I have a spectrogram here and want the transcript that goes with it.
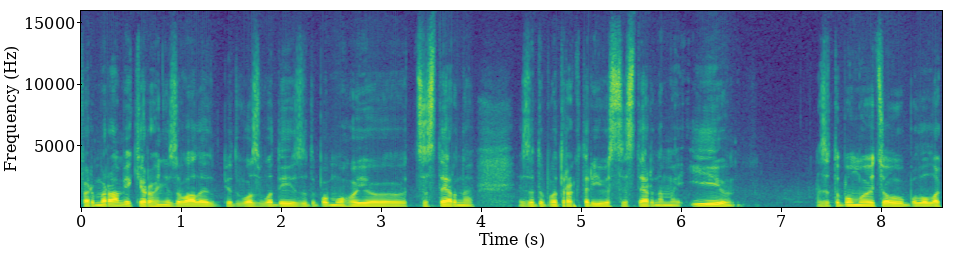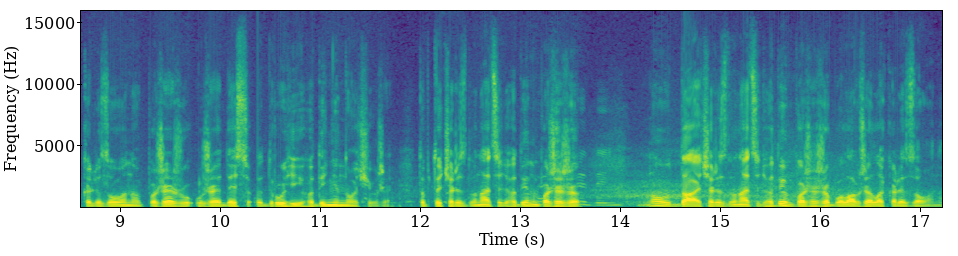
фермерам, які організували підвоз води за допомогою цистерни, за допомогою тракторів з цистернами. І за допомогою цього було локалізовано пожежу уже десь о другій годині ночі вже. Тобто через 12 годин пожежа. Ну да, через 12 годин пожежа була вже локалізована.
